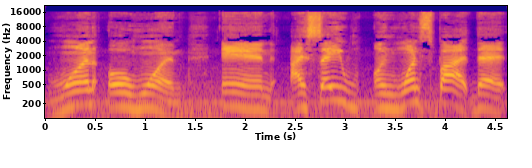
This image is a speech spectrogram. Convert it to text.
101. And I say on one spot that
